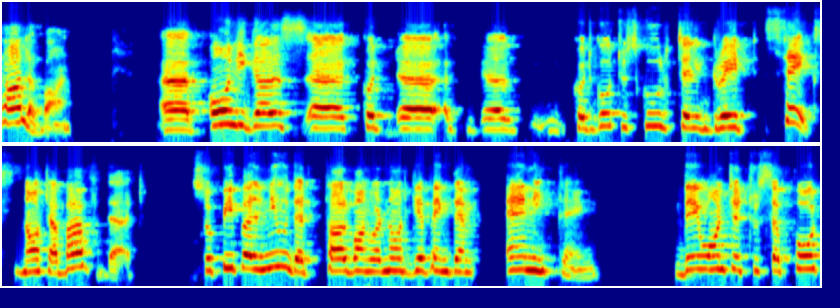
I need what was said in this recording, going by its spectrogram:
Taliban. Uh, only girls uh, could uh, uh could go to school till grade six, not above that. So people knew that Taliban were not giving them anything they wanted to support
